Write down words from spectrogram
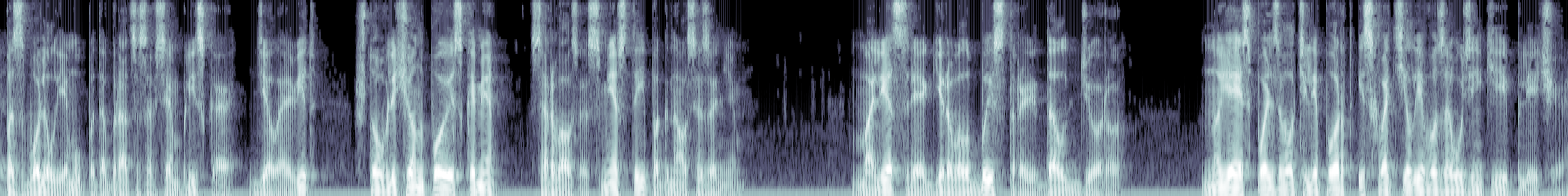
позволил ему подобраться совсем близко, делая вид, что увлечен поисками сорвался с места и погнался за ним. Малец реагировал быстро и дал дёру. Но я использовал телепорт и схватил его за узенькие плечи.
